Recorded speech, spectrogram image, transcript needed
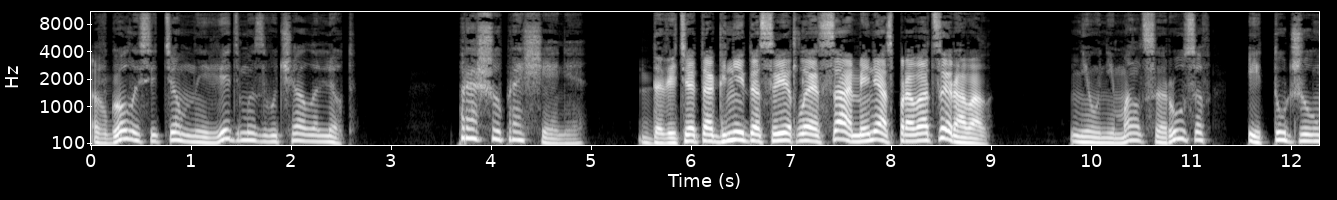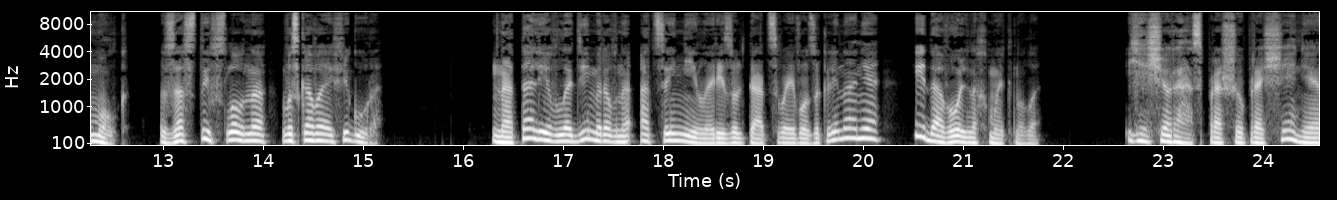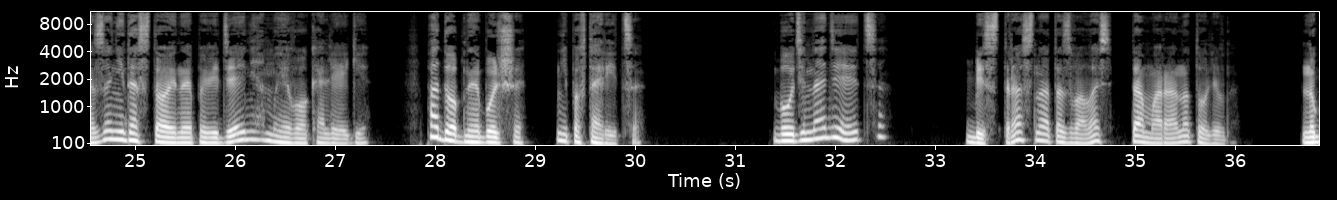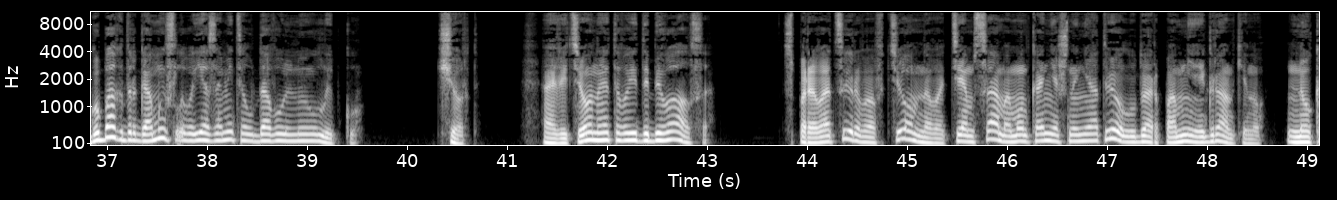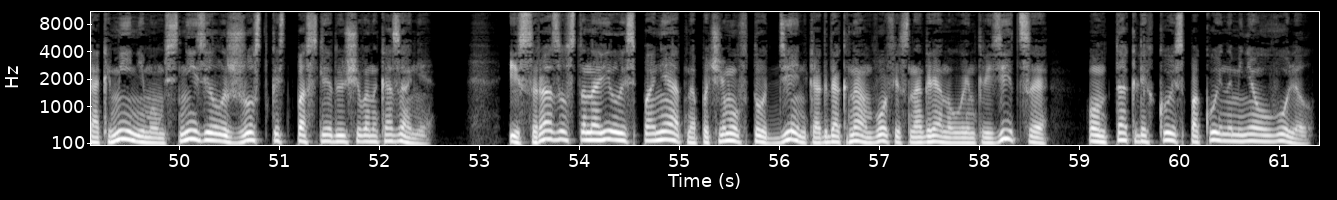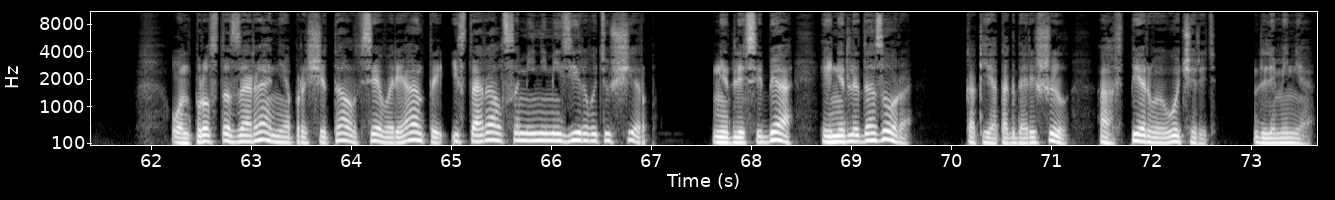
В голосе темной ведьмы звучало лед. «Прошу прощения». «Да ведь это гнида светлая сам меня спровоцировал!» Не унимался Русов и тут же умолк, застыв, словно восковая фигура. Наталья Владимировна оценила результат своего заклинания и довольно хмыкнула. «Еще раз прошу прощения за недостойное поведение моего коллеги. Подобное больше не повторится». «Будем надеяться», — бесстрастно отозвалась Тамара Анатольевна. На губах Драгомыслова я заметил довольную улыбку. Черт, а ведь он этого и добивался. Спровоцировав темного, тем самым он, конечно, не отвел удар по мне и Гранкину, но как минимум снизил жесткость последующего наказания. И сразу становилось понятно, почему в тот день, когда к нам в офис нагрянула Инквизиция, он так легко и спокойно меня уволил. Он просто заранее просчитал все варианты и старался минимизировать ущерб. Не для себя и не для дозора, как я тогда решил, а в первую очередь для меня.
